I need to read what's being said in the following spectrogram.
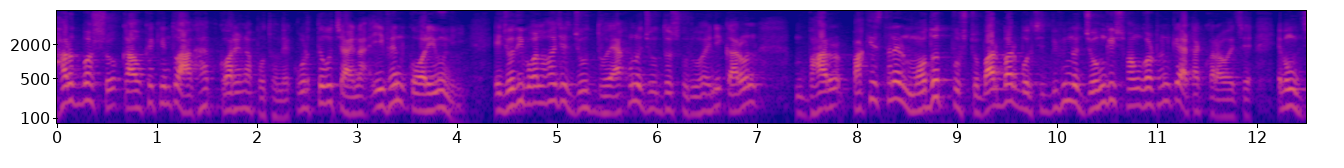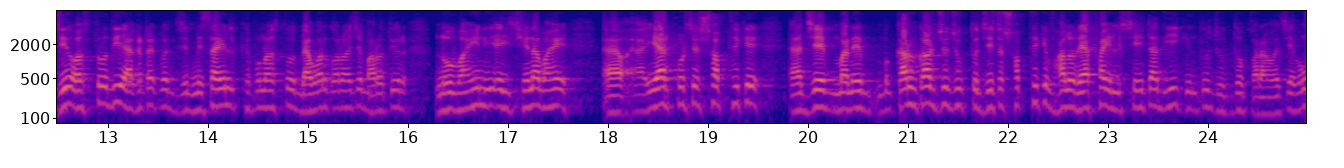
ভারতবর্ষ কাউকে কিন্তু আঘাত করে না প্রথমে, করতেও চায় না। ইভেন করেও নি এই যদি বলা হয় যে যুদ্ধ এখনও যুদ্ধ শুরু হয়নি। কারণ ভার- পাকিস্তানের মদতপুষ্ট, বারবার বলছি, বিভিন্ন জঙ্গি সংগঠনকে অ্যাটাক করা হয়েছে এবং যে অস্ত্র দিয়ে অ্যাটাক যে মিসাইল ক্ষেপণাস্ত্র ব্যবহার করা হয়েছে, ভারতীয় নৌবাহিনী, এই সেনাবাহিনী এয়ারফোর্সের সব থেকে যে মানে কারুকার্যযুক্ত, যেটা সব থেকে ভালো র্যাফাইল সেটা দিয়েই কিন্তু যুদ্ধ করা হয়েছে এবং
